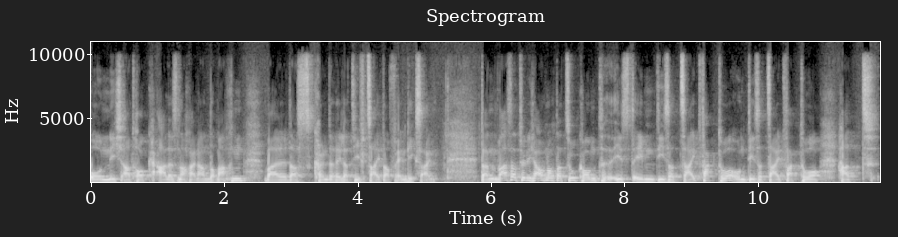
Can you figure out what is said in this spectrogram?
und nicht ad hoc alles nacheinander machen, weil das könnte relativ zeitaufwendig sein. Dann was natürlich auch noch dazu kommt, ist eben dieser Zeitfaktor. Und dieser Zeitfaktor hat,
